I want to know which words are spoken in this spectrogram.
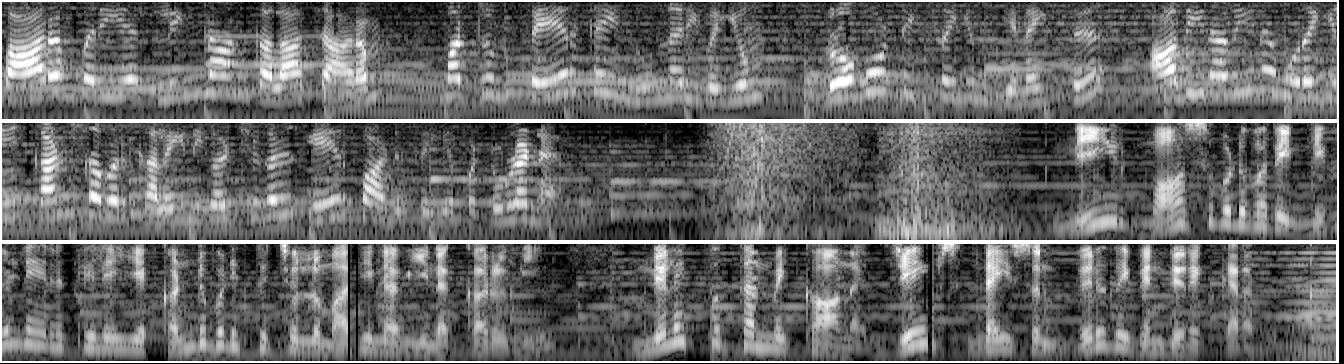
பாரம்பரிய லிங்னான் கலாச்சாரம் மற்றும் செயற்கை நுண்ணறிவையும் ரோபோட்டிக்ஸையும் இணைத்து அதிநவீன முறையில் கண்கவர் கலை நிகழ்ச்சிகள் ஏற்பாடு செய்யப்பட்டுள்ளன. நீர் மாசுபடுவதை நிகழ்நேரத்திலேயே கண்டுபிடித்துச் சொல்லும் அதிநவீன கருவி நிலைப்புத்தன்மைக்கான ஜேம்ஸ் டைசன் விருதை வென்றிருக்கிறது.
